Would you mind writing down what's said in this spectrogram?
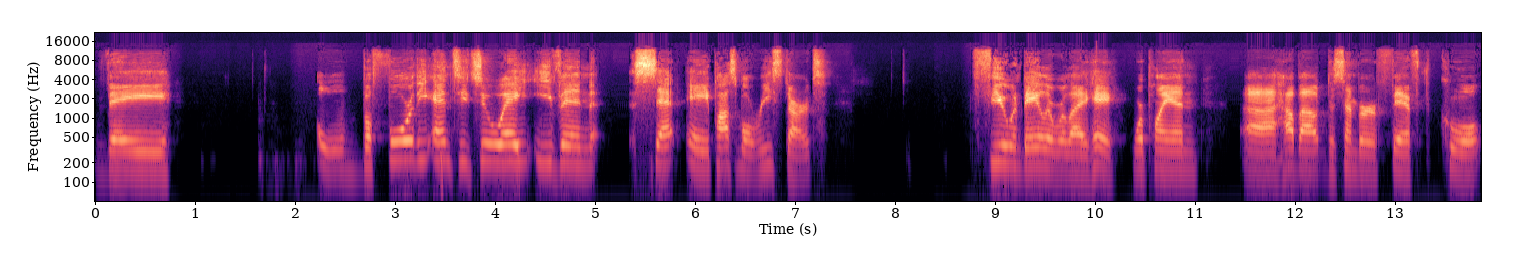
They, before the NC2A even set a possible restart, Few and Baylor were like, hey, we're playing. Uh, how about December 5th? Cool,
